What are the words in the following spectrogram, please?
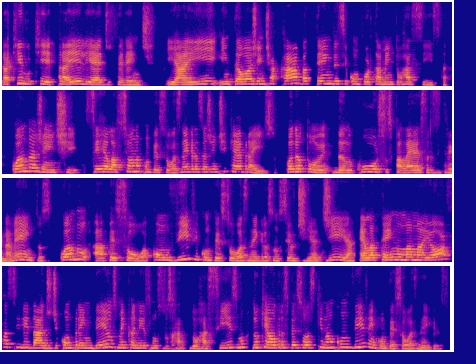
daquilo que para ele é diferente. E aí, então, a gente acaba tendo esse comportamento racista. Quando a gente se relaciona com pessoas negras, a gente quebra isso. Quando eu estou dando cursos, palestras e treinamentos, quando a pessoa convive com pessoas negras no seu dia a dia, ela tem uma maior facilidade de compreender os mecanismos do, do racismo do que outras pessoas que não convivem com pessoas negras.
